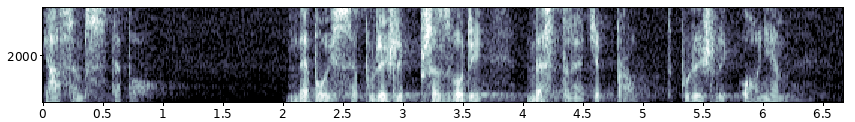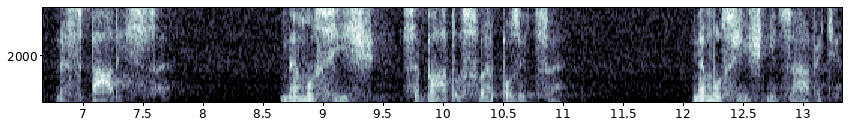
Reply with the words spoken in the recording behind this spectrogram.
já jsem s tebou. Neboj se, půjdeš-li přes vody, nestrne tě prout. Půjdeš-li ohněm, nespálíš se. Nemusíš se bát o své pozice. Nemusíš nic závidět.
